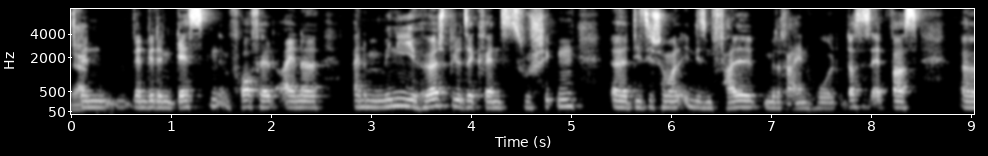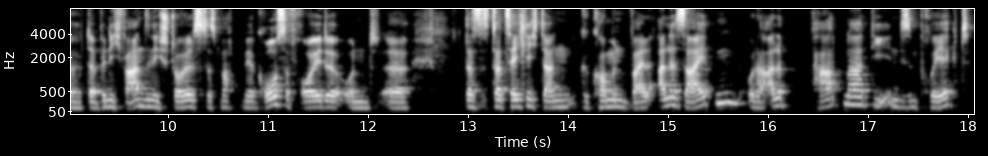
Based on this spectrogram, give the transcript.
ja. wenn, wenn wir den Gästen im Vorfeld eine, eine Mini-Hörspielsequenz zuschicken, äh, die sie schon mal in diesen Fall mit reinholt. Und das ist etwas, äh, da bin ich wahnsinnig stolz. Das macht mir große Freude und äh, das ist tatsächlich dann gekommen, weil alle Seiten oder alle Partner, die in diesem Projekt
